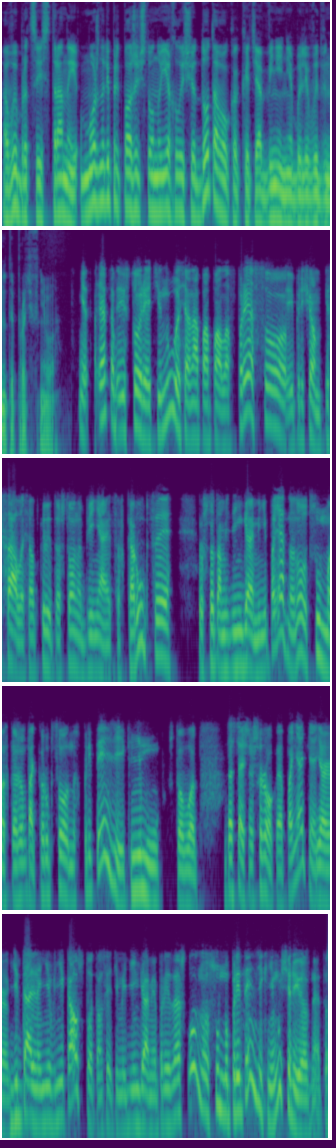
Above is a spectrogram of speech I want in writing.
выбраться из страны. Можно ли предположить, что он уехал еще до того, как эти обвинения были выдвинуты против него? Нет, эта история тянулась, она попала в прессу, и причем писалось открыто, что он обвиняется в коррупции, что там с деньгами непонятно, но сумма, скажем так, коррупционных претензий к нему, что вот достаточно широкое понятие. Я детально не вникал, что там с этими деньгами произошло, но сумма претензий к нему серьезная. Это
